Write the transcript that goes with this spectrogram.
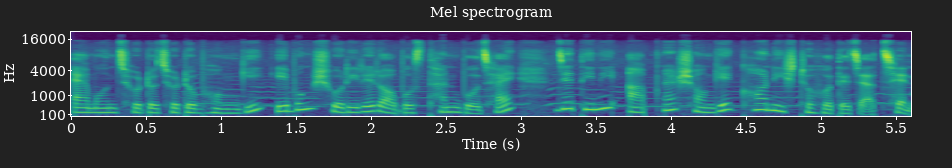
এমন ছোট ছোট ভঙ্গি এবং শরীরের অবস্থান বোঝায় যে তিনি আপনার সঙ্গে ঘনিষ্ঠ হতে যাচ্ছেন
